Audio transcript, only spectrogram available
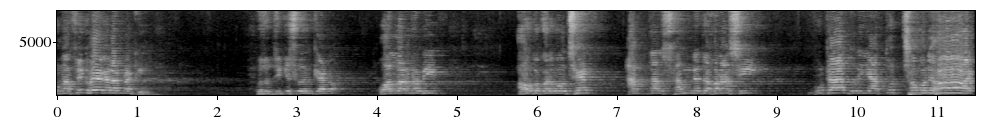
মুনাফিক হয়ে গেলাম নাকি? হুজুর জিজ্ঞেস করেন কেন? ও আল্লাহর নবী বকর বলছেন, আপনার সামনে যখন আসি, গোটা দুনিয়া তুচ্ছ মনে হয়।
